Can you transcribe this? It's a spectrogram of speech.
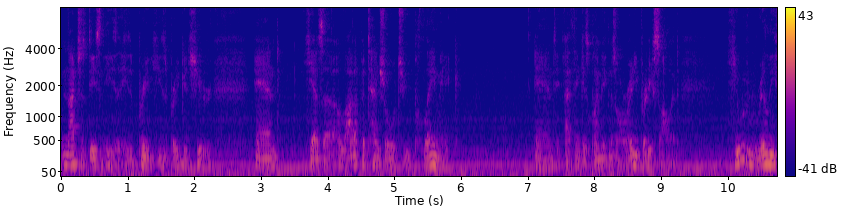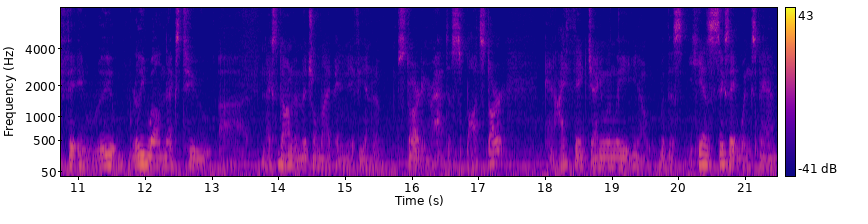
not just decent. He's a, he's a pretty he's a pretty good shooter, and he has a, a lot of potential to play make. And I think his playmaking is already pretty solid he would really fit in really really well next to uh, next to Donovan Mitchell in my opinion if he ended up starting or had to spot start. And I think genuinely, you know, with this he has a six eight wingspan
